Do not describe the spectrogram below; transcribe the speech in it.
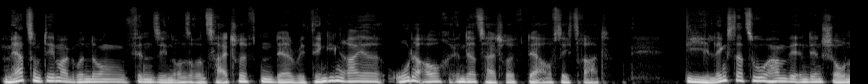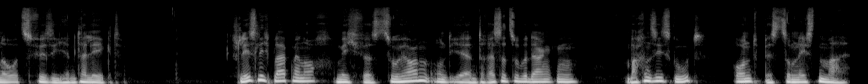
Mehr zum Thema Gründung finden Sie in unseren Zeitschriften der Rethinking-Reihe oder auch in der Zeitschrift Der Aufsichtsrat. Die Links dazu haben wir in den Show Notes für Sie hinterlegt. Schließlich bleibt mir noch, mich fürs Zuhören und Ihr Interesse zu bedanken. Machen Sie es gut und bis zum nächsten Mal.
